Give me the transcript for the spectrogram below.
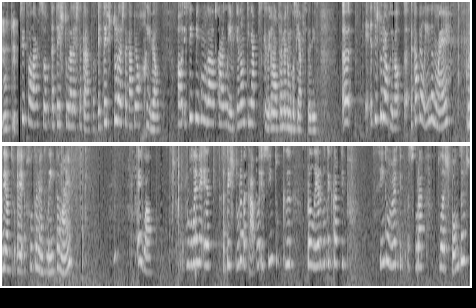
eu, eu... Preciso falar sobre a textura desta capa. A textura desta capa é horrível. Oh, eu sinto-me incomodada a tocar no livro. Eu não tinha percebido, eu obviamente não conseguia perceber isso. Uh, a textura é horrível. A capa é linda, não é? Por dentro é absolutamente linda também. É igual. O problema é a textura da capa. Eu sinto que para ler vou ter que estar tipo. Sinto a ver, tipo, a segurar pelas pontas.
